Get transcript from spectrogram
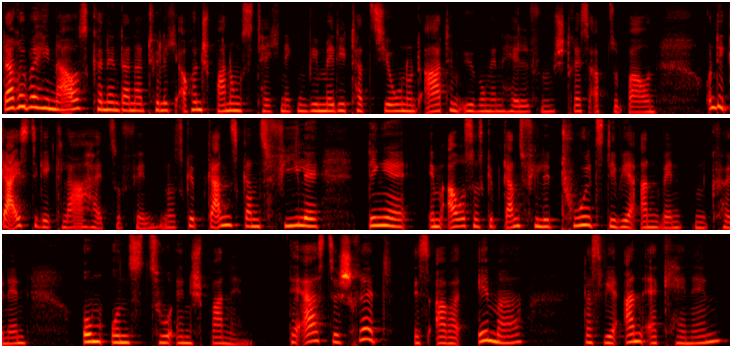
Darüber hinaus können dann natürlich auch Entspannungstechniken wie Meditation und Atemübungen helfen, Stress abzubauen und die geistige Klarheit zu finden. Es gibt ganz, ganz viele Dinge im Außen, es gibt ganz viele Tools, die wir anwenden können, um uns zu entspannen. Der erste Schritt ist aber immer, dass wir anerkennen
